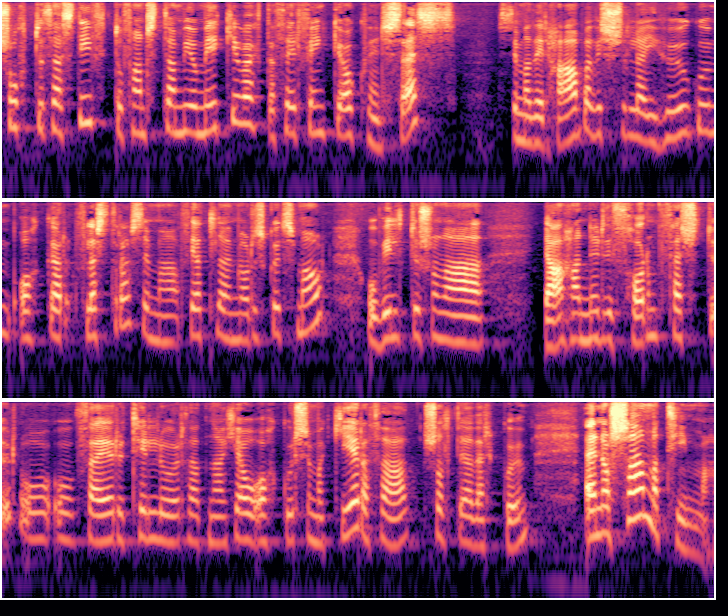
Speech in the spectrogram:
sóttu það stíft og fannst það mjög mikilvægt að þeir fengi ákveðin sess sem að þeir hafa vissulega í hugum okkar flestra sem að fjalla um norðsköldsmál og vildu svona, já hann er því formfestur og, og það eru tilugur þarna hjá okkur sem að gera það svolítið að verkum. En á sama tíma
